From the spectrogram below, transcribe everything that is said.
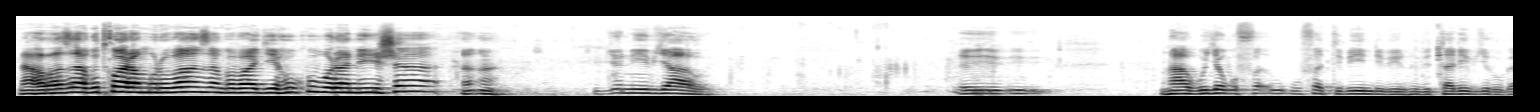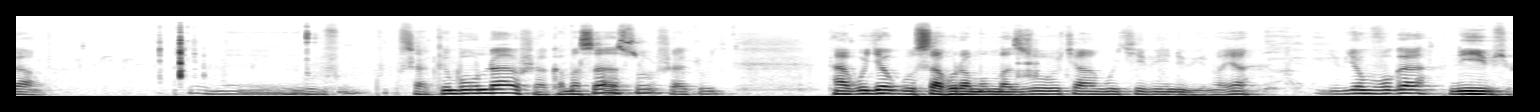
ntaho bazagutwara mu rubanza ngo bagiye kukuburanisha. Ah. ibyo ni ibyawe. Eh, ntabwo ujya gufa- gufata ibindi bintu bitari iby'urugamba. Ushaka imbunda ushaka amasasu ushaka ntabwo ujya gusahura mu mazu cyangwa iki ibindi bintu. Oya ibyo mvuga ni ibyo.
